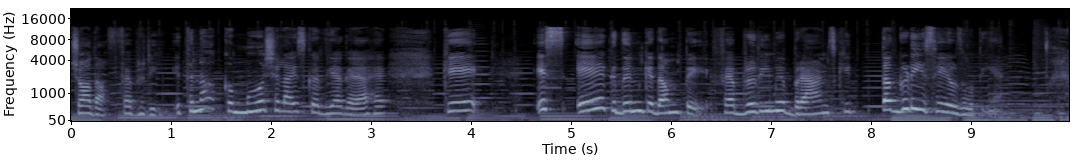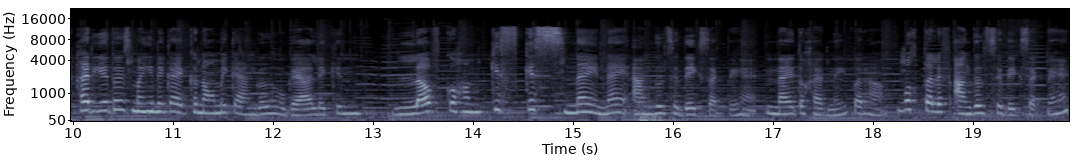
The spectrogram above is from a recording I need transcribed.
14 फरवरी, इतना कमर्शलाइज कर दिया गया है कि इस एक दिन के दम पे फेबररी में ब्रांड्स की तगड़ी सेल्स होती हैं। खैर, ये तो इस महीने का इकोनॉमिक एंगल हो गया, लेकिन लव को हम किस किस नए नए एंगल से देख सकते हैं? नए तो खैर नहीं, पर हाँ मुख्तलिफ़ एंगल से देख सकते हैं।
